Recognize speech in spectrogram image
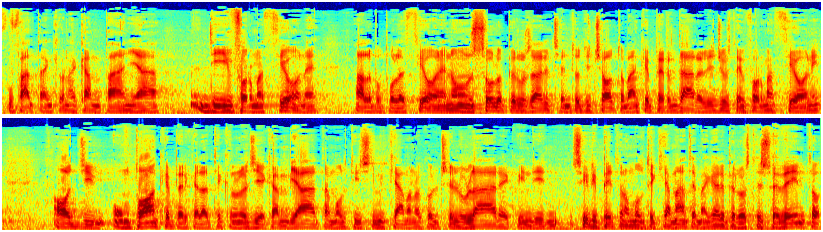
fu fatta anche una campagna di informazione alla popolazione, non solo per usare il 118 ma anche per dare le giuste informazioni Oggi un po' anche perché la tecnologia è cambiata, moltissimi chiamano col cellulare, quindi si ripetono molte chiamate magari per lo stesso evento,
